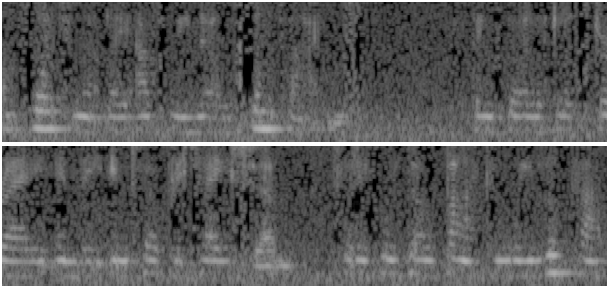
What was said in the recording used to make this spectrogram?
Unfortunately, as we know, sometimes things go a little astray in the interpretation. But if we go back and we look at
